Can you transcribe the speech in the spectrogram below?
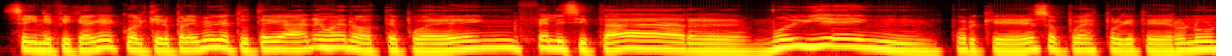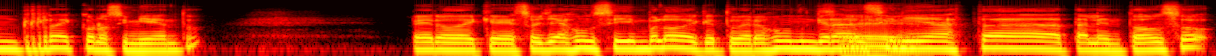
significa que cualquier premio que tú te ganes, bueno, te pueden felicitar muy bien, porque eso, pues, porque te dieron un reconocimiento, pero de que eso ya es un símbolo de que tú eres un gran Sí. cineasta talentoso,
